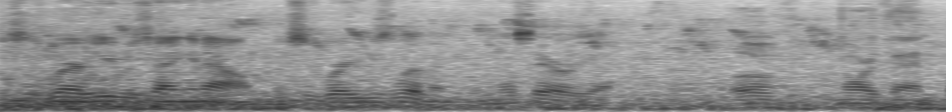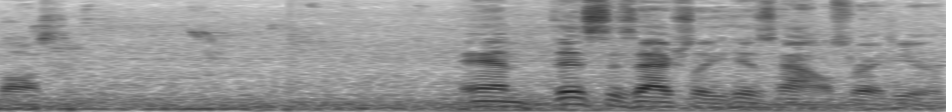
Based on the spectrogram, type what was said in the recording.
this is where he was hanging out. This is where he was living, in this area of North End, Boston. And this is actually his house right here.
